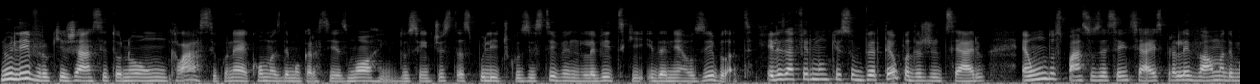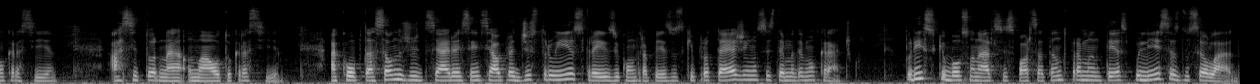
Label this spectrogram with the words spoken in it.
No livro que já se tornou um clássico, né, Como as Democracias Morrem, dos cientistas políticos Steven Levitsky e Daniel Ziblatt, eles afirmam que subverter o poder judiciário é um dos passos essenciais para levar uma democracia a se tornar uma autocracia. A cooptação do judiciário é essencial para destruir os freios e contrapesos que protegem o sistema democrático. Por isso que o Bolsonaro se esforça tanto para manter as polícias do seu lado.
